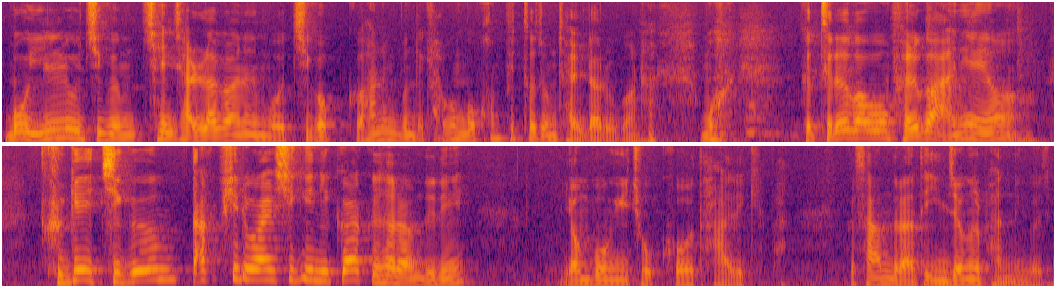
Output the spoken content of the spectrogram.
뭐 인류 지금 제일 잘 나가는 뭐 직업 그 하는 분들 결국 뭐 컴퓨터 좀 잘 다루거나 뭐 그 들어가 보면 별거 아니에요. 그게 지금 딱 필요할 시기니까 그 사람들이 연봉이 좋고 다 이렇게 그 사람들한테 인정을 받는 거죠.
